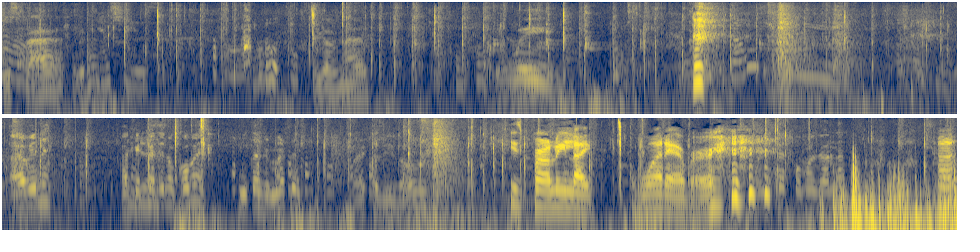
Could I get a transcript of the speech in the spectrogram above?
She's fat. She is. You got mad. Ah, viene. ¿A qué casi no come? Necesita rimarse. Right, because he's old. He's probably like, whatever. huh?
